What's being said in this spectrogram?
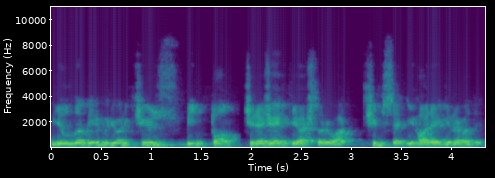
Yılda 1 milyon 200 bin ton kirece ihtiyaçları var. Kimse ihaleye giremedi.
